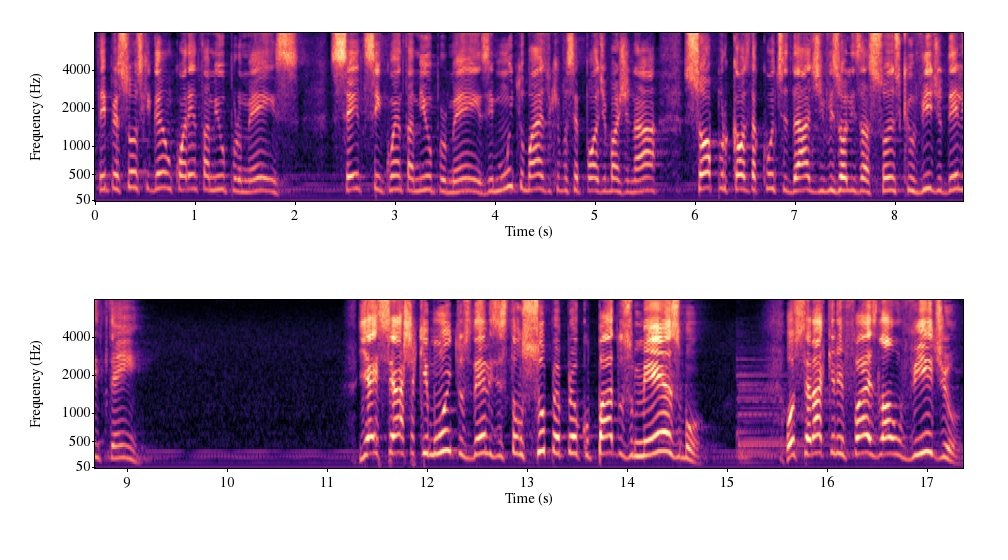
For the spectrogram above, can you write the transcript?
Tem pessoas que ganham 40 mil por mês, 150 mil por mês e muito mais do que você pode imaginar, só por causa da quantidade de visualizações que o vídeo dele tem. E aí você acha que muitos deles estão super preocupados mesmo? Ou será que ele faz lá um vídeo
